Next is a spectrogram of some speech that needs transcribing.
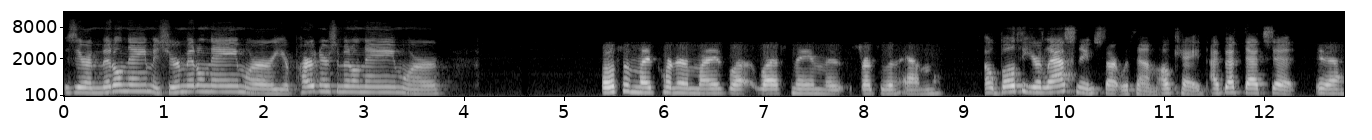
Is there a middle name? Is your middle name or your partner's middle name or both of my partner and my last name starts with an M. oh, both of your last names start with M. Okay, I bet that's it. Yeah.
